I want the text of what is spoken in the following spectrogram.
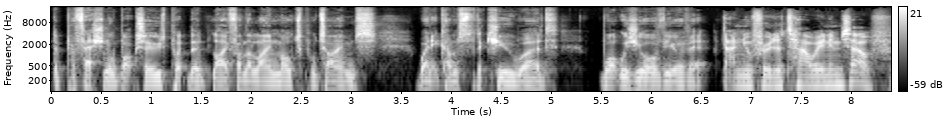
the professional boxer who's put the life on the line multiple times when it comes to the Q word. What was your view of it? Daniel threw the towel in himself.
